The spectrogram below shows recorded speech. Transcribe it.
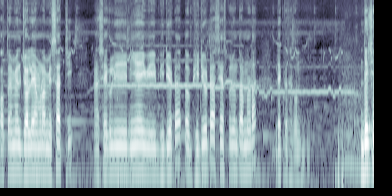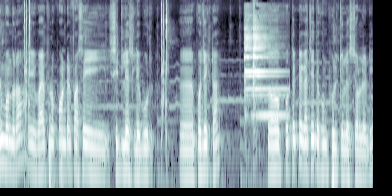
কত এম জলে আমরা মেশাচ্ছি সেগুলি নিয়ে এই ভিডিওটা। তো ভিডিওটা শেষ পর্যন্ত আপনারা দেখতে থাকুন। দেখছেন বন্ধুরা, এই বাইফ্লো পয়েন্টের পাশে এই সিডলেস লেবুর প্রজেক্টটা তো প্রত্যেকটা গাছেই দেখুন ফুল চলে এসছে অলরেডি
